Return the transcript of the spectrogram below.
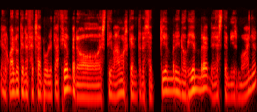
el cual no tiene fecha de publicación, pero estimamos que entre septiembre y noviembre de este mismo año,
